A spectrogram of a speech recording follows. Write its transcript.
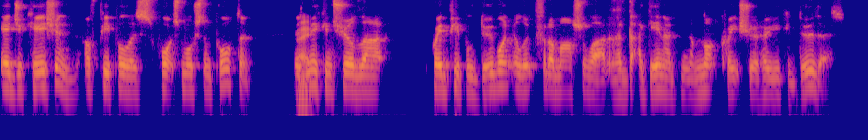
education of people is what's most important. Is right. making sure that when people do want to look for a martial art, and again, I'm not quite sure how you could do this,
